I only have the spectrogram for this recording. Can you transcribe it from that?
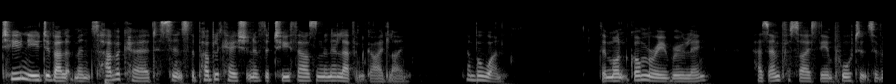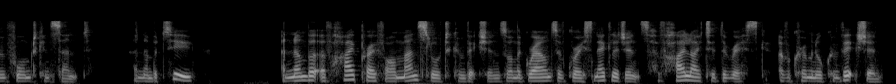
Two new developments have occurred since the publication of the 2011 guideline. Number one, the Montgomery ruling has emphasized the importance of informed consent and number two, a number of high profile manslaughter convictions on the grounds of gross negligence have highlighted the risk of a criminal conviction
